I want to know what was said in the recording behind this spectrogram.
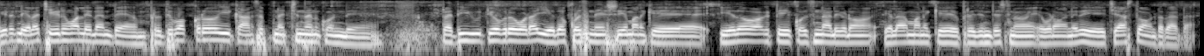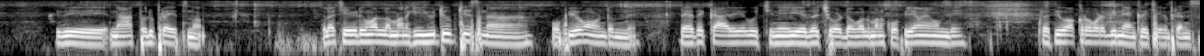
ఏంటంటే ఇలా చేయడం వల్ల ఏంటంటే ప్రతి ఒక్కరూ ఈ కాన్సెప్ట్ నచ్చింది అనుకోండి ప్రతి యూట్యూబర్ కూడా ఏదో క్వశ్చన్ వేసి మనకి ఏదో ఒకటి క్వశ్చన్ అడగడం ఇలా మనకి ప్రజెంటేషన్ ఇవ్వడం అనేది చేస్తూ ఉంటారట. ఇది నా తొలి ప్రయత్నం. ఇలా చేయడం వల్ల మనకి యూట్యూబ్ చేసిన ఉపయోగం ఉంటుంది. లేదా ఖాళీగా కూర్చుని ఏదో చూడడం వల్ల మనకు ఉపయోగం ఏముంది ప్రతి ఒక్కరు కూడా దీన్ని ఎంకరేజ్ చేయండి ఫ్రెండ్స్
